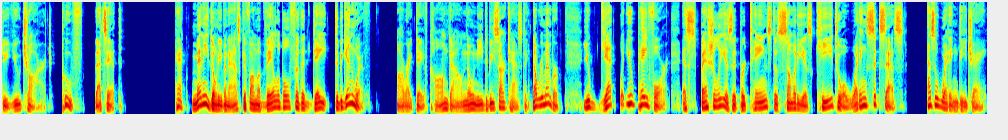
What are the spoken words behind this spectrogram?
do you charge? Poof, that's it. Heck, many don't even ask if I'm available for the date to begin with. All right, Dave, calm down. No need to be sarcastic. Now remember, you get what you pay for, especially as it pertains to somebody as key to a wedding success as a wedding DJ.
